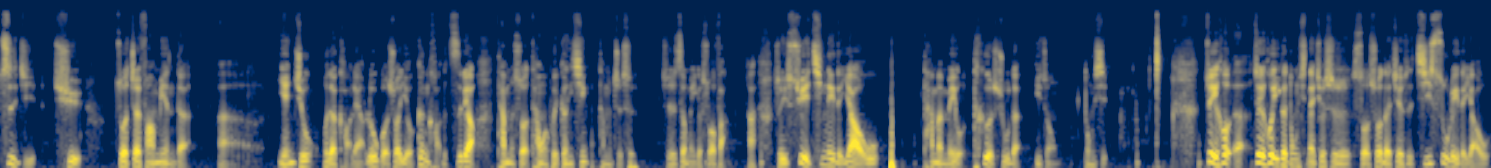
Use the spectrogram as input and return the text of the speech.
自己去做这方面的呃研究或者考量。如果说有更好的资料，他们说他们会更新，他们只是。只是这么一个说法啊，所以血清类的药物，它们没有特殊的一种东西。最后呃，最后一个东西呢，就是所说的就是激素类的药物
